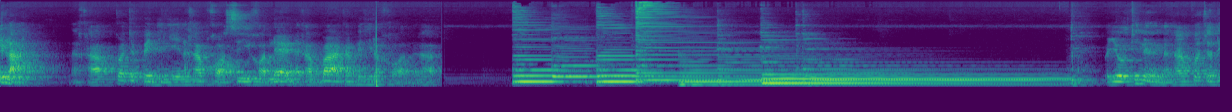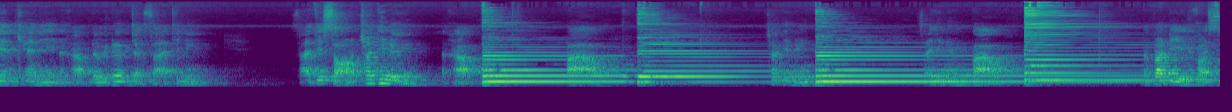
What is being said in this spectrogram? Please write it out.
เมโลดี้หลักนะครับ ก็จะเป็นอย่างนี้นะครับ คอร์ด C คอร์ดแรกนะครับ ว่ากันไปทีละคอร์ดนะครับประโยคที่หนึ่งนะครับ ก็จะเล่นแค่นี้นะครับ โดยเริ่มจากสายที่หนึ่งสายที่สองช่องที่หนึ่งนะครับเปล่า ช่องที่หนึ่งสายที่หนึ่งเปล่า แล้วก็ดีคอร์ด C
